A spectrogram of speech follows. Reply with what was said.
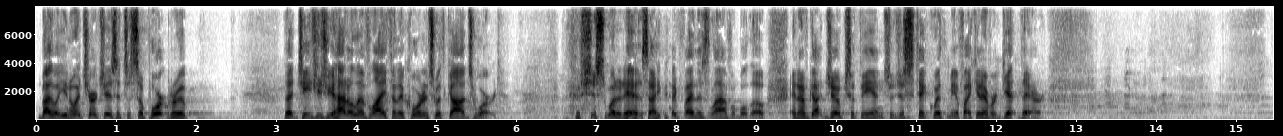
By the way, you know what church is? It's a support group that teaches you how to live life in accordance with God's word. It's just what it is. I, I find this laughable, though. And I've got jokes at the end, so just stick with me if I could ever get there.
